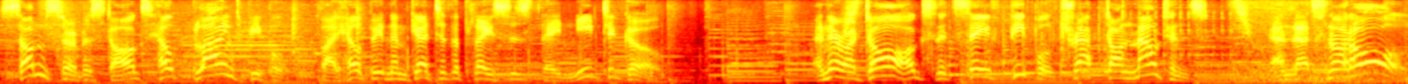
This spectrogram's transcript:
Some service dogs help blind people by helping them get to the places they need to go. And there are dogs that save people trapped on mountains. And that's not all.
